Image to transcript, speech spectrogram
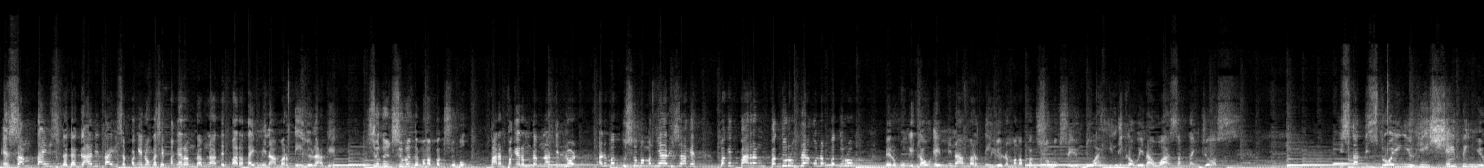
And sometimes, nagagalit tayo sa Panginoon kasi pakiramdam natin para tayong minamartilyo lagi. Sunod-sunod ang mga pagsubok. Parang pakiramdam natin, Lord, ano ba gusto mo mangyari sa akin? Bakit parang padurog na ako ng padurog? Pero kung ikaw ay minamartilyo ng mga pagsubok sa iyong buhay, hindi ka winawasak ng Diyos. He's not destroying you, He's shaping you.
